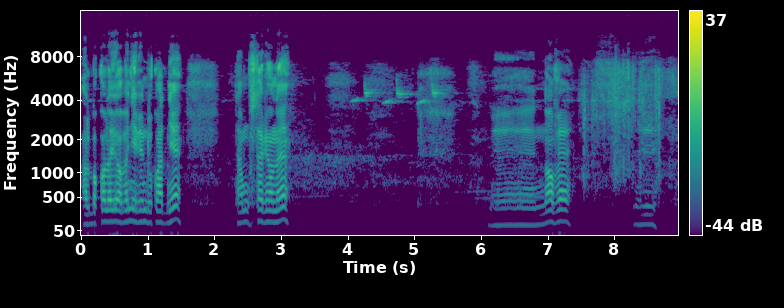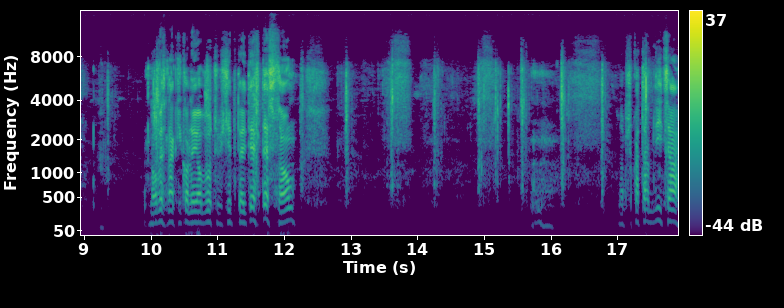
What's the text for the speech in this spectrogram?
albo kolejowe, nie wiem dokładnie, tam ustawione. Yy, Nowe yy, nowe znaki kolejowe oczywiście tutaj też, też są. Na przykład tablica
